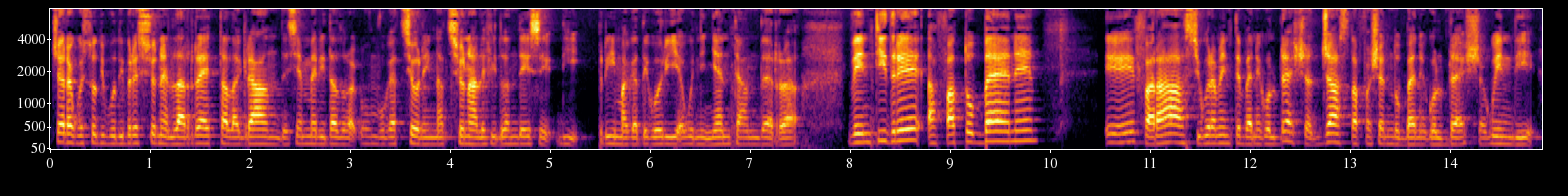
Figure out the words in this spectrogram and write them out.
c'era questo tipo di pressione, l'ha retta alla grande, si è meritato la convocazione in nazionale finlandese di prima categoria, quindi niente under 23, ha fatto bene e farà sicuramente bene col Brescia, già sta facendo bene col Brescia, quindi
